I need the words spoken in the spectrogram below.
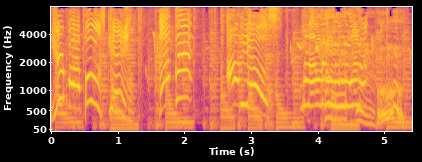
you're Babu's king. Got that? Adios. Oh,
